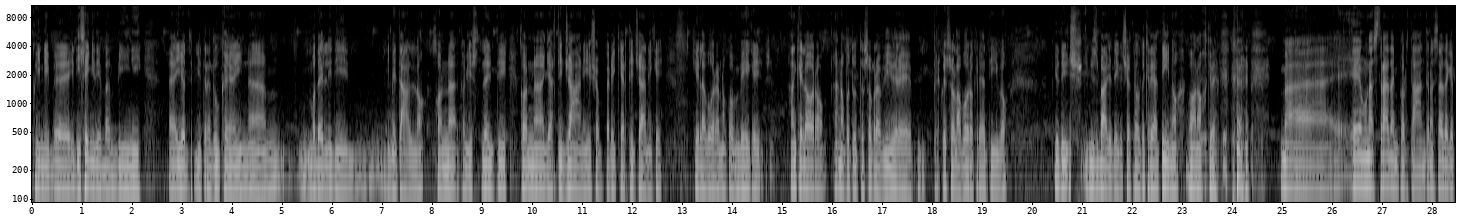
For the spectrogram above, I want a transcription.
quindi eh, i disegni dei bambini eh, io li traduco in um, modelli di, di metallo con, con, gli studenti, con gli artigiani, io ho parecchi artigiani che, che lavorano con me, che anche loro hanno potuto sopravvivere per questo lavoro creativo. Io dico, mi sbaglio, dico certe volte creatino, o no, ma è una strada importante, una strada che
